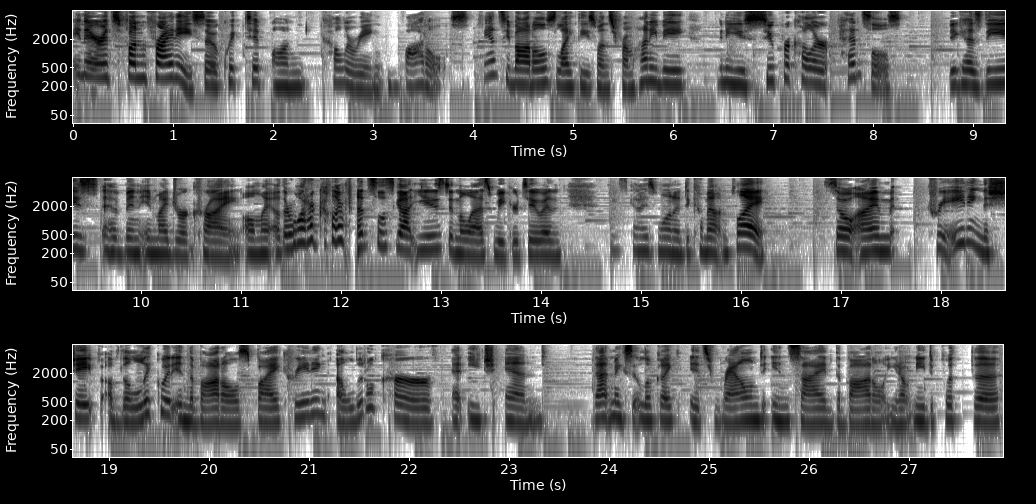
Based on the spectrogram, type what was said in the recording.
Hey there, it's Fun Friday. So, quick tip on coloring bottles. Fancy bottles like these ones from Honeybee. I'm going to use Supracolor pencils because these have been in my drawer crying. All my other watercolor pencils got used in the last week or two, and these guys wanted to come out and play. So, I'm creating the shape of the liquid in the bottles by creating a little curve at each end. That makes it look like it's round inside the bottle. You don't need to put the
